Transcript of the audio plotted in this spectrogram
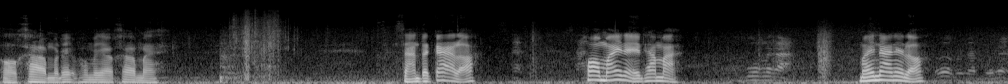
ห่อข้าวมาได้วยพ่อไม่ได้เอาข้าวมา สารตะกร้าเหรอ พ่อไม้ไหนทำอะพวกเลยค่ะไม้หน้าเนี่ยเหรอ เออเป็นนัดผลอะ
